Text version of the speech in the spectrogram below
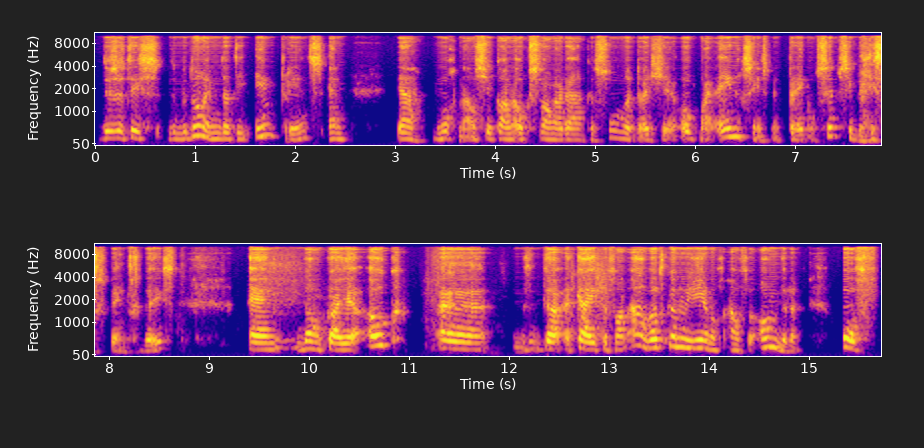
dus het is de bedoeling dat die imprints en ja, nogmaals, je kan ook zwanger raken zonder dat je ook maar enigszins met preconceptie bezig bent geweest. En dan kan je ook uh, kijken van, ah, wat kunnen we hier nog aan veranderen? Of,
